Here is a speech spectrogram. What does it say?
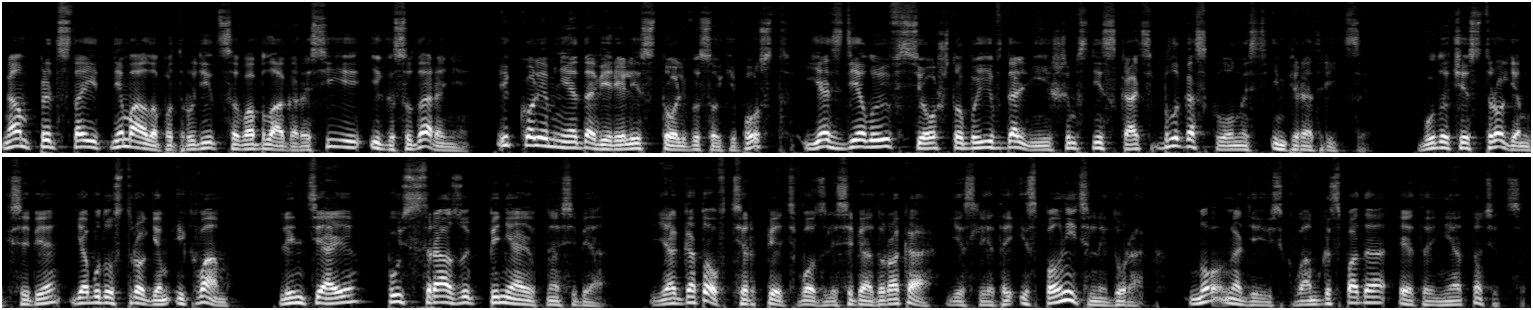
Нам предстоит немало потрудиться во благо России и государыни, и коли мне доверили столь высокий пост, я сделаю все, чтобы и в дальнейшем снискать благосклонность императрицы. Будучи строгим к себе, я буду строгим и к вам. Лентяи пусть сразу пеняют на себя. Я готов терпеть возле себя дурака, если это исполнительный дурак, но, надеюсь, к вам, господа, это не относится.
